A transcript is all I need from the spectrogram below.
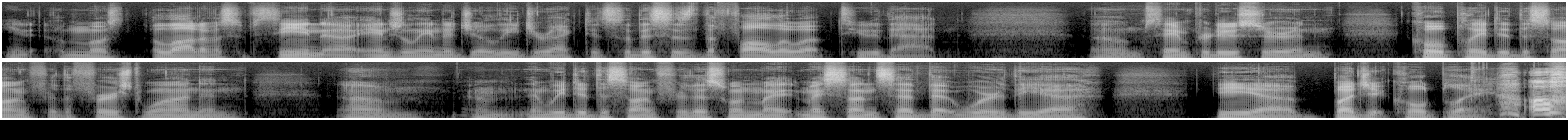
you know, most a lot of us have seen. Uh, Angelina Jolie directed. So this is the follow up to that um, same producer, and Coldplay did the song for the first one, and um, and, and, we did the song for this one. My my son said that we're the uh, the uh, budget Coldplay. Oh,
